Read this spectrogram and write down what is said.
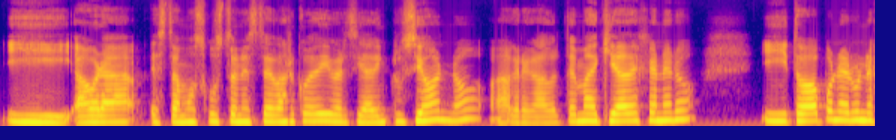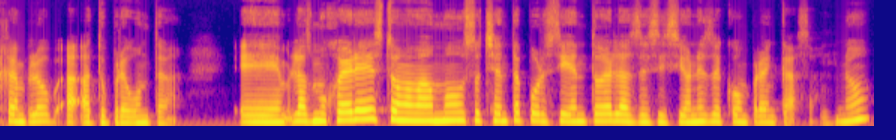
y ahora estamos justo en este barco de diversidad e inclusión, ¿no? Agregado el tema de equidad de género. Y te voy a poner un ejemplo a tu pregunta. Eh, las mujeres tomamos 80% de las decisiones de compra en casa, ¿no?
